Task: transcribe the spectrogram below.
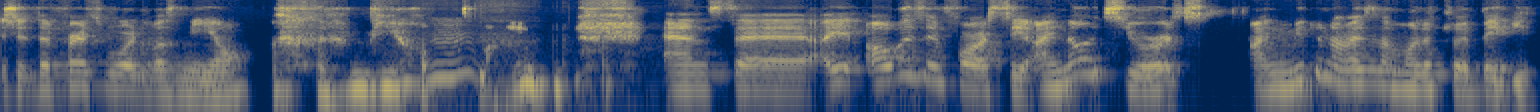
the first word was mio, mio, mm-hmm. mine. And so I always in Farsi, I know it's yours ein Midnight am to a Peggy.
